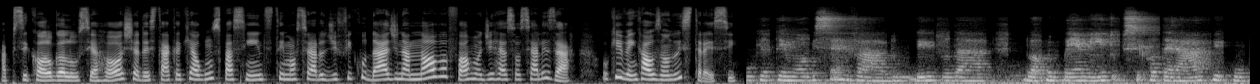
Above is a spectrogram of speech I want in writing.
A psicóloga Lúcia Rocha destaca que alguns pacientes têm mostrado dificuldade na nova forma de ressocializar, o que vem causando estresse. O que eu tenho observado dentro da, do acompanhamento psicoterápico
